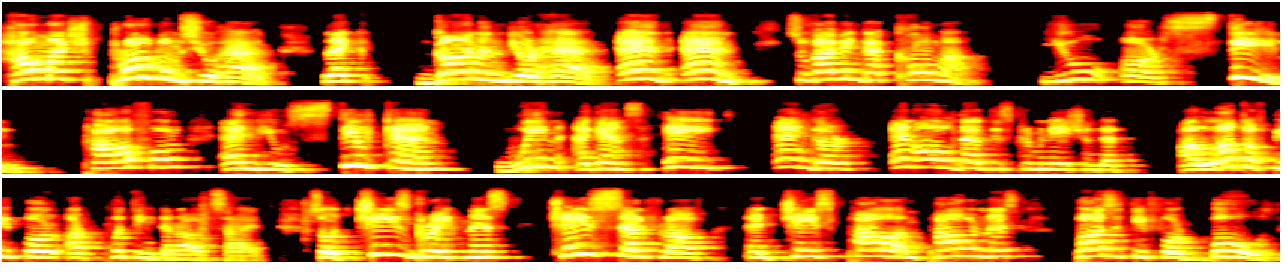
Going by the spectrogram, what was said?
how much problems you had, like gun in your head, and and surviving a coma, you are still powerful and you still can win against hate, anger, and all that discrimination that a lot of people are putting that outside. So chase greatness, chase self-love, and chase power and powerness positive for both.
